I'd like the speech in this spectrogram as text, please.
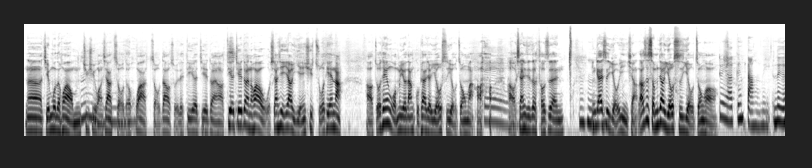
那节目的话，我们继续往下走的话，走到所谓的第二阶段啊。第二阶段的话，我相信要延续昨天呐。好，昨天我们有档股票叫有始有终嘛，哈，好，相信这个投资人应该是有印象。老师，什么叫有始有终哦？对啊，跟党名那个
